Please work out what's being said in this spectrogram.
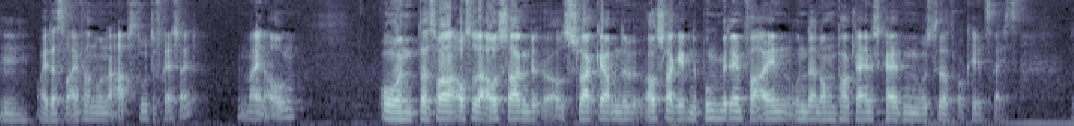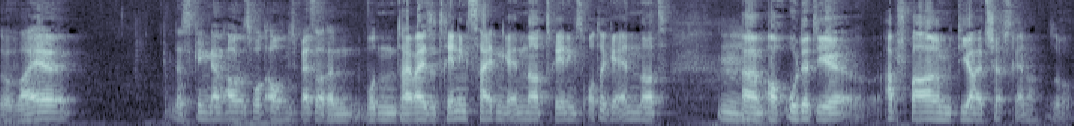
Mhm. Weil das war einfach nur eine absolute Frechheit in meinen Augen. Und das war dann auch so der ausschlaggebende, ausschlaggebende, ausschlaggebende Punkt mit dem Verein und dann noch ein paar Kleinigkeiten, wo ich gesagt habe, okay, jetzt reicht's. So, weil das ging dann auch, es wurde auch nicht besser. Dann wurden teilweise Trainingszeiten geändert, Trainingsorte geändert, mhm. ähm, auch oder die Absprache mit dir als Cheftrainer. So,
